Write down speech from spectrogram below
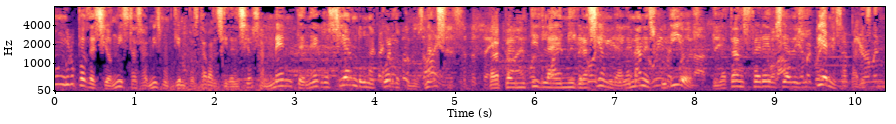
Un grupo de sionistas al mismo tiempo estaban silenciosamente negociando un acuerdo con los nazis para permitir la emigración de alemanes judíos y la transferencia de sus bienes a Palestina.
